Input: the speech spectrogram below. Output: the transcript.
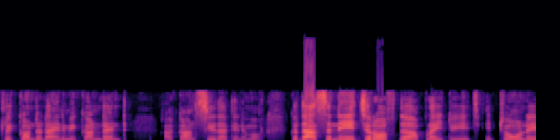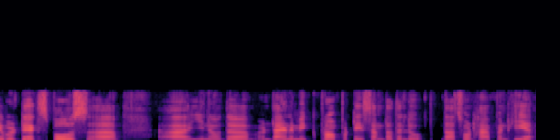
Click on the dynamic content. I can't see that anymore. Because that's the nature of the apply to each it won't able to expose uh, uh, you know the dynamic properties under the loop. That's what happened here.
